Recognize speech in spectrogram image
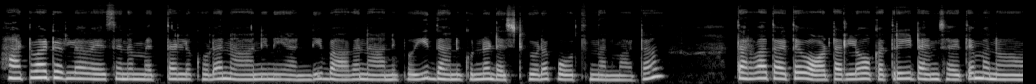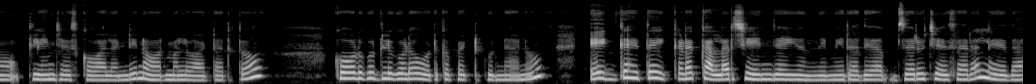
హాట్ వాటర్లో వేసిన మెత్తళ్ళు కూడా నానినాయండి. బాగా నానిపోయి దానికి ఉన్న డస్ట్ కూడా పోతుందన్నమాట. తర్వాత అయితే వాటర్లో ఒక త్రీ టైమ్స్ అయితే మనం క్లీన్ చేసుకోవాలండి నార్మల్ వాటర్తో. కోడిగుడ్లు కూడా ఉడక పెట్టుకున్నాను. ఎగ్ అయితే ఇక్కడ కలర్ చేంజ్ అయ్యి ఉంది. మీరు అది అబ్జర్వ్ చేశారా లేదా?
